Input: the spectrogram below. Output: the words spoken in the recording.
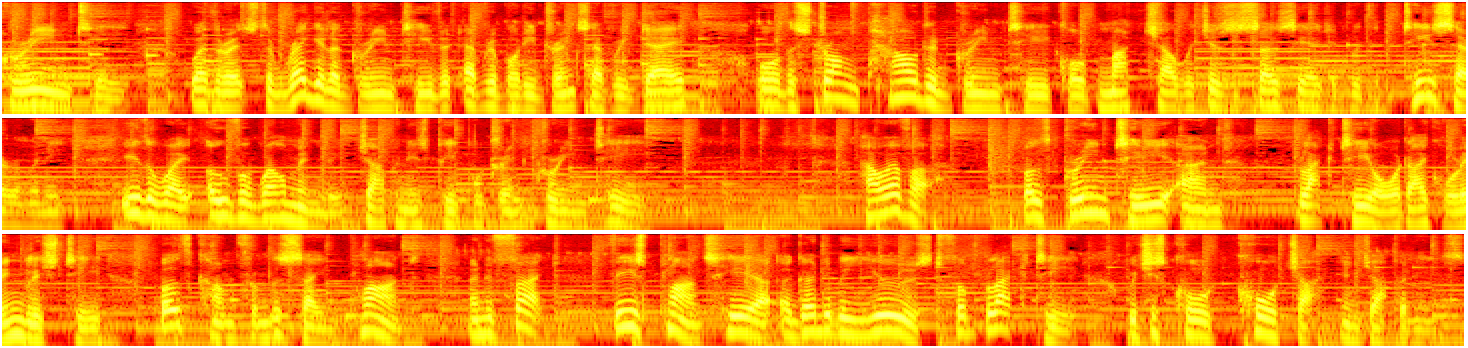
green tea, whether it's the regular green tea that everybody drinks every day, or the strong powdered green tea called matcha, which is associated with the tea ceremony. Either way, overwhelmingly, Japanese people drink green tea. However, both green tea and black tea, or what I call English tea, both come from the same plant. And in fact, these plants here are going to be used for black tea, which is called kocha in Japanese.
